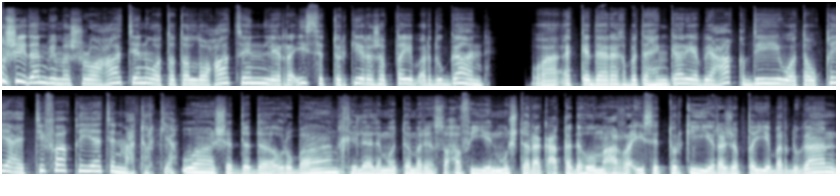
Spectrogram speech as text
مشيدا بمشروعات وتطلعات للرئيس التركي رجب طيب أردوغان وأكد رغبة هنغاريا بعقد وتوقيع اتفاقيات مع تركيا. وشدد اوروبان خلال مؤتمر صحفي مشترك عقده مع الرئيس التركي رجب طيب أردوغان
